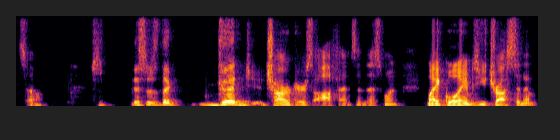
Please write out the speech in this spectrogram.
So this was the good Chargers offense in this one. Mike Williams, you trust in him?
